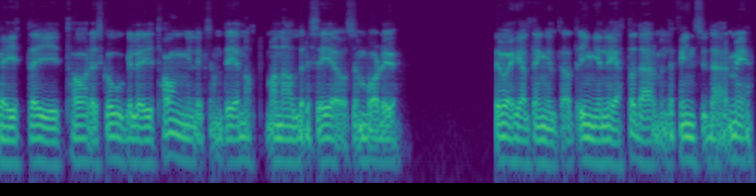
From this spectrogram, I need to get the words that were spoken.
kveita i Tareskog eller i Tång, liksom, det är något man aldrig ser. Och sen var det ju, det var helt enkelt att ingen letar där, men det finns ju där med.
